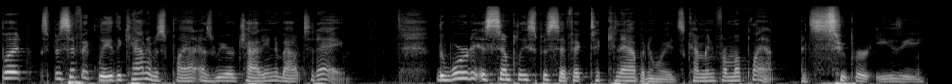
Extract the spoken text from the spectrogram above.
But specifically the cannabis plant as we are chatting about today. The word is simply specific to cannabinoids coming from a plant. It's super easy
